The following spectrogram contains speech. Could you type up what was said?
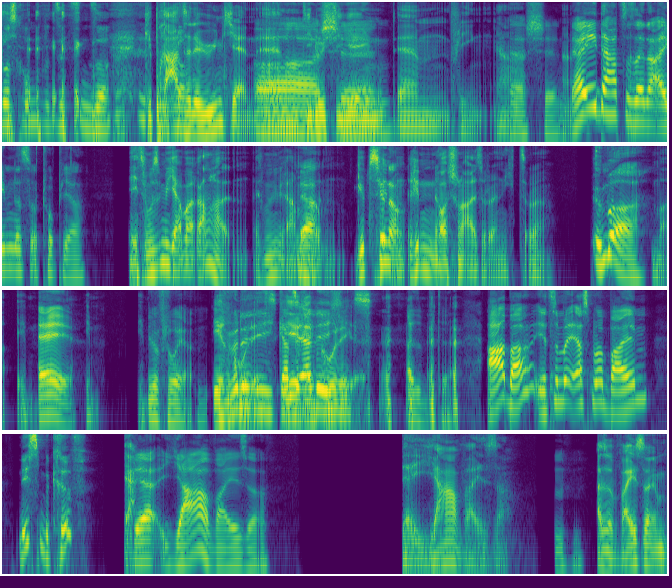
rumsitzen. So. Gebratene Hühnchen, Oh, ähm, die durch schön. die Gegend ähm, fliegen. Ja. Ja, schön. Ja, jeder hat so sein eigenes Utopia. Jetzt muss ich mich aber ranhalten. Jetzt muss ich mich ranhalten. Gibt's Genau. hinten raus schon alles oder nichts, oder? Immer. Immer eben. Ey. Eben. Eben. Lieber Florian. Ich würde dich ganz ehrlich. Also bitte. Aber jetzt sind wir erstmal beim nächsten Begriff. Ja. Der Ja-Weiser. Der Ja-Weiser. Mhm. Also Weiser im,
